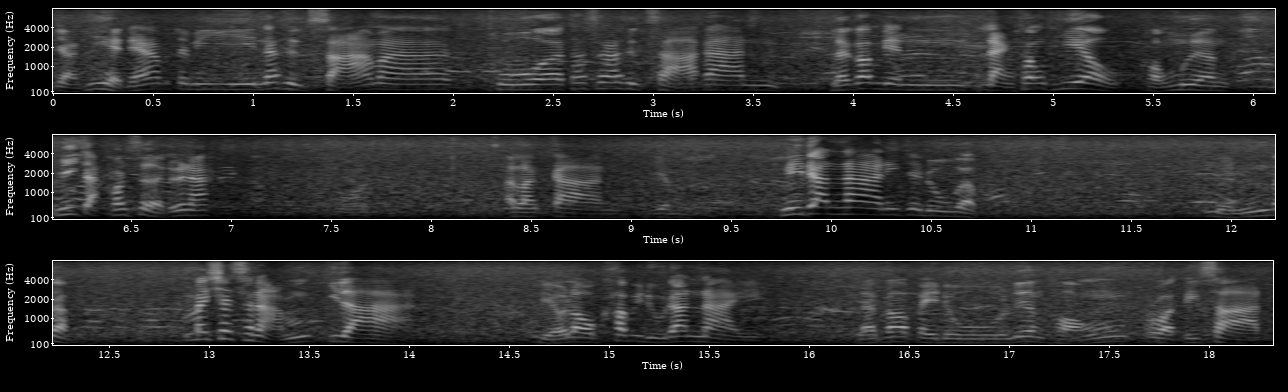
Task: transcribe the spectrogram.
อย่างที่เห็นนะครับจะมีนักศึกษามาทัวร์ทัศนศึกษากัน แล้วก็เป็นแหล่งท่องเที่ยวของเมือง มีจัดคอนเสิร์ตด้วยนะโอ้อลังการ เยี่ยมเลยนี่ด้านหน้านี่จะดูแบบ เหมือนแบบไม่ใช่สนามกีฬา เดี๋ยวเราเข้าไปดูด้านใน แล้วก็ไปดูเรื่องของประวัติศาสตร์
